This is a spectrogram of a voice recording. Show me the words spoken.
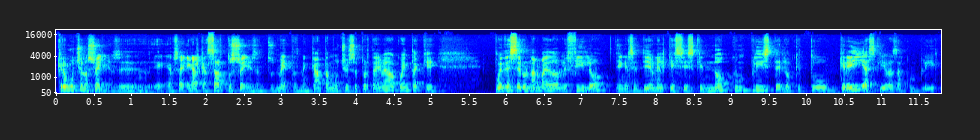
creo mucho en los sueños, eh, mm. eh, o sea, en alcanzar tus sueños, en tus metas, me encanta mucho eso, pero también me he dado cuenta que puede ser un arma de doble filo en el sentido en el que si es que no cumpliste lo que tú creías que ibas a cumplir,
